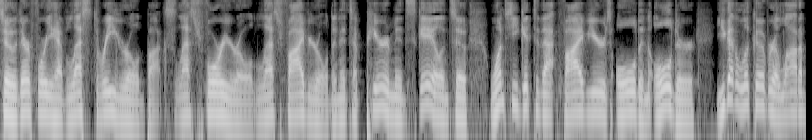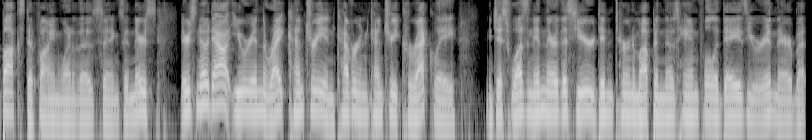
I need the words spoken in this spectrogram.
so therefore you have less three year old bucks, less four year old, less five year old, and it's a pyramid scale. And so once you get to that five years old and older, you got to look over a lot of bucks to find one of those things. And there's there's no doubt you were in the right country and covering country correctly. It just wasn't in there this year. Didn't turn them up in those handful of days you were in there, but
